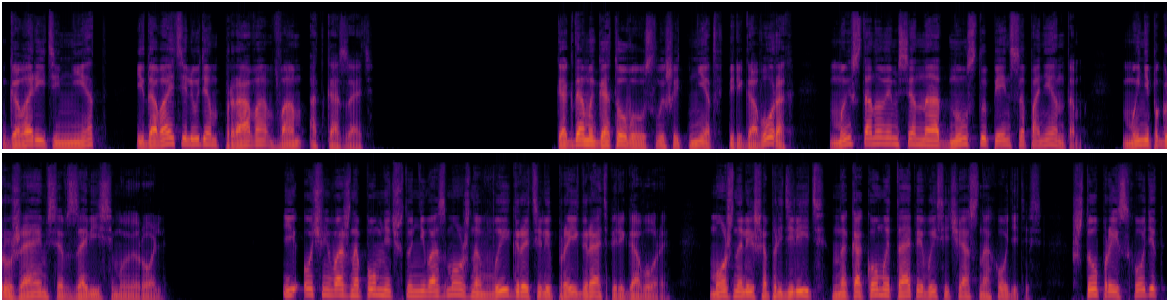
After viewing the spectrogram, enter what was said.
Говорите «нет» и давайте людям право вам отказать. Когда мы готовы услышать «нет» в переговорах, мы становимся на одну ступень с оппонентом, мы не погружаемся в зависимую роль. И очень важно помнить, что невозможно выиграть или проиграть переговоры можно лишь определить, на каком этапе вы сейчас находитесь, что происходит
